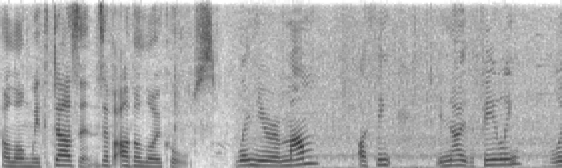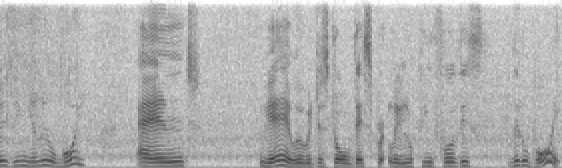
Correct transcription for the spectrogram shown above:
along with dozens of other locals. When you're a mum, I think you know the feeling of losing your little boy. And yeah, we were just all desperately looking for this little boy.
